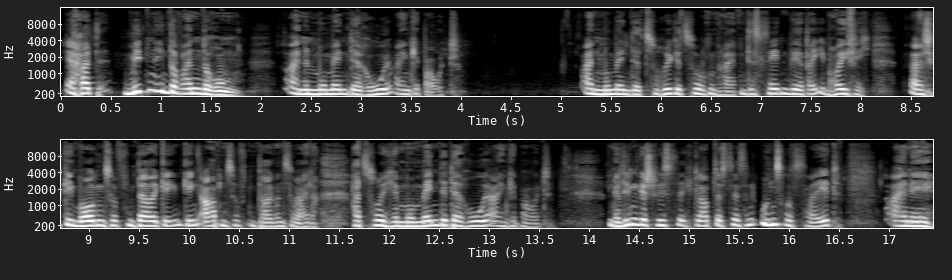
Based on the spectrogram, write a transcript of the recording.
Er hat mitten in der Wanderung einen Moment der Ruhe eingebaut. Einen Moment der Zurückgezogenheit. Und das sehen wir bei ihm häufig. Es ging morgens auf den Berg, ging, ging abends auf den Berg und so weiter. Hat solche Momente der Ruhe eingebaut. Und ihr lieben Geschwister, ich glaube, dass das in unserer Zeit eine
